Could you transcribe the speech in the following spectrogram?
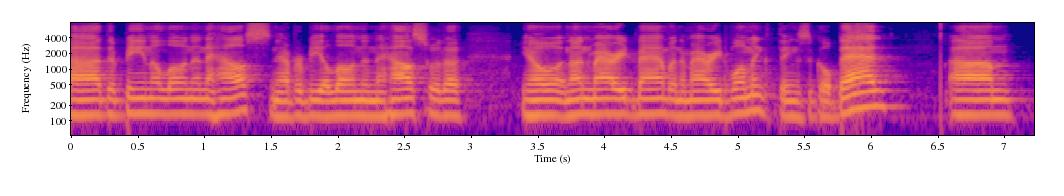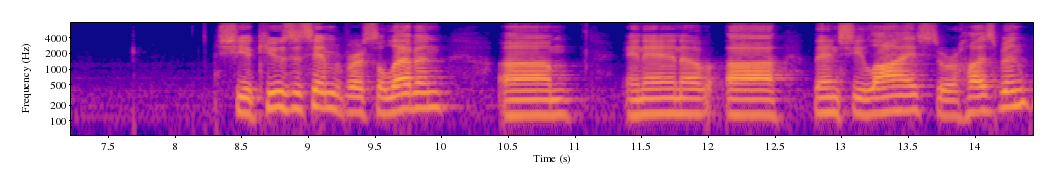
uh, they're being alone in the house. Never be alone in the house with a, you know, an unmarried man with a married woman. Things will go bad. Um, she accuses him, verse 11, um, and then, uh, uh, then she lies to her husband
